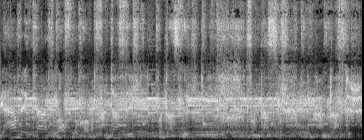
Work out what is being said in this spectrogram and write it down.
Wir haben den Kahn zum Laufen bekommen. Fantastisch. Fantastisch. Fantastisch. Fantastisch.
